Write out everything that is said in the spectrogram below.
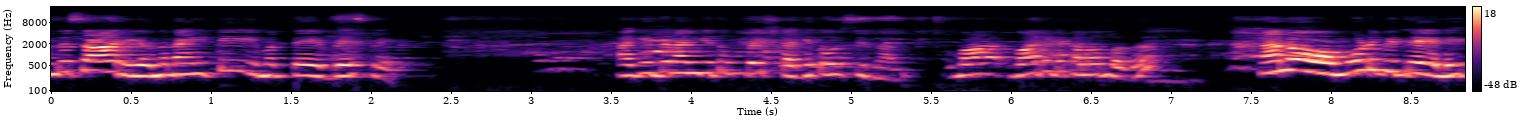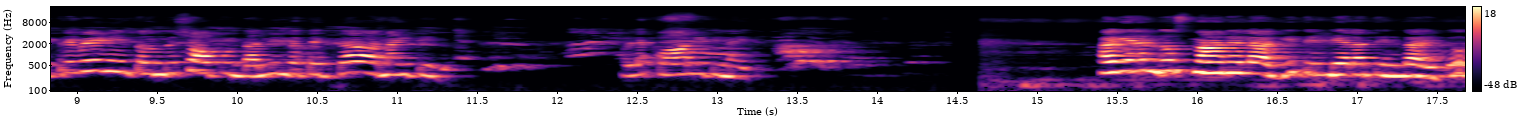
ಒಂದು ಸಾರಿ ಒಂದು ನೈಟಿ ಮತ್ತೆ ಬ್ರೇಸ್ಲೆಟ್ ಹಾಗಿದ್ದು ನನಗೆ ತುಂಬ ಇಷ್ಟ ಆಗಿ ತೋರಿಸಿದ್ದು ನಾನು. ಬಾ ಬಾರಿಡ ಕಲರ್ ಅದು. ನಾನು ಮೂಡುಬಿದ್ರೆಯಲ್ಲಿ ತ್ರಿವೇಣಿ ಅಂತ ಒಂದು ಶಾಪ್ ಉಂಟು ಅಲ್ಲಿಂದ ತೆಗೆದ ನೈಟ್ ಇದು. ಒಳ್ಳೆ ಕ್ವಾಲಿಟಿ ನೈಟ್ ಹಾಗೆ ನಂದು ಸ್ನಾನ ಎಲ್ಲ ಆಗಿ ತಿಂಡಿ ಎಲ್ಲ ತಿಂದಾಯಿತು.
